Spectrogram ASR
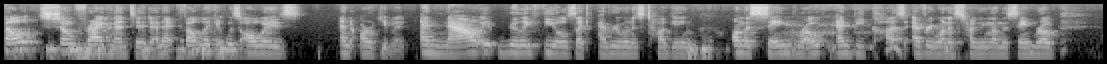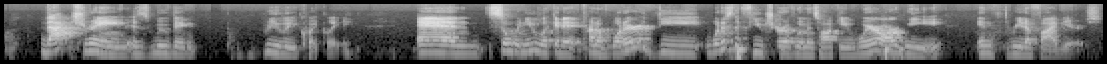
felt so fragmented, and it felt like it was always an argument. And now it really feels like everyone is tugging on the same rope, and because everyone is tugging on the same rope, that train is moving really quickly. And so when you look at it, kind of what are the what is the future of women's hockey? Where are we in three to five years?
